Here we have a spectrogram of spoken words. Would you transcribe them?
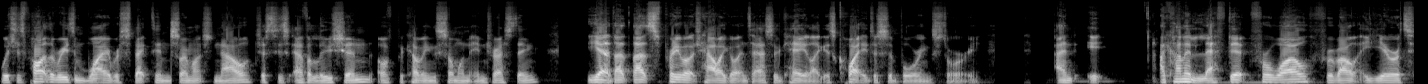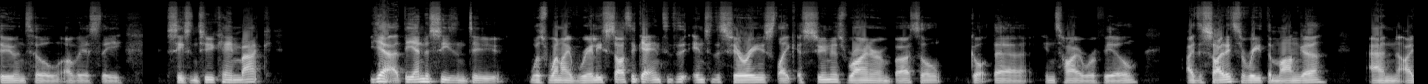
which is part of the reason why I respect him so much now, just his evolution of becoming someone interesting. Yeah, that that's pretty much how I got into SNK. Like it's quite just a boring story. And it I kind of left it for a while, for about a year or two until obviously season two came back. Yeah, at the end of season two was when I really started getting into the into the series. Like as soon as Reiner and Bertolt got their entire reveal, I decided to read the manga and I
